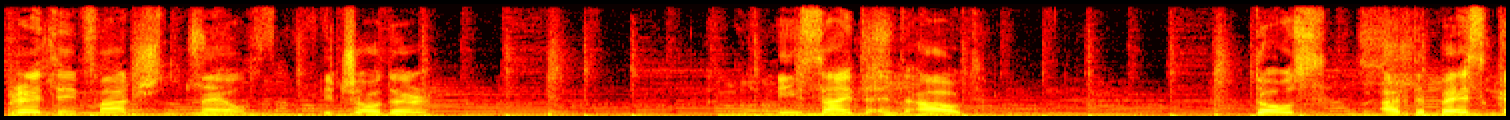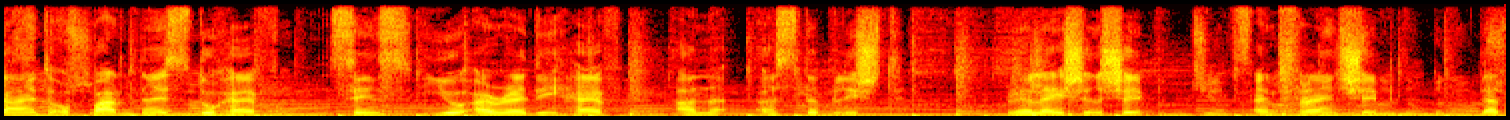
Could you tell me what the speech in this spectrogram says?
pretty much know each other inside and out. Those are the best kind of partners to have since you already have an established relationship and friendship that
